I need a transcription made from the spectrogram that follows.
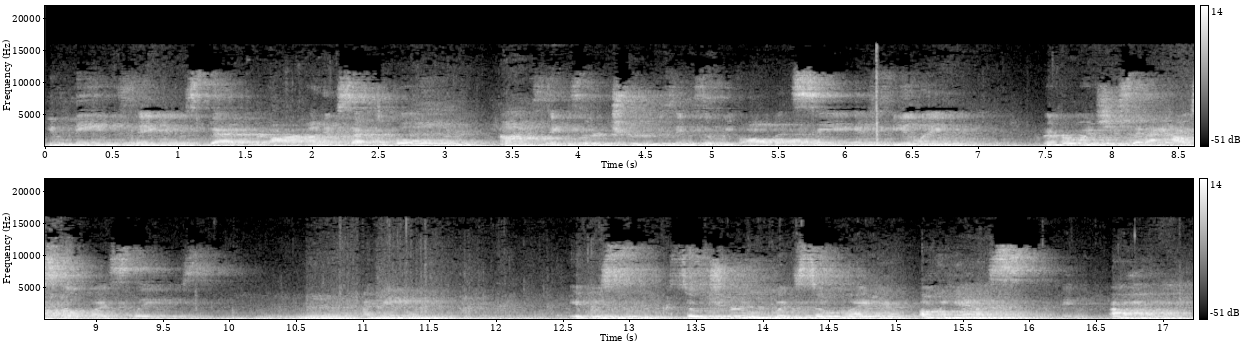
You name things that are unacceptable, um, things that are true, things that we've all been saying and feeling. Remember when she said a house built by slaves? I mean, it was so true, but so like, oh yes. Uh,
